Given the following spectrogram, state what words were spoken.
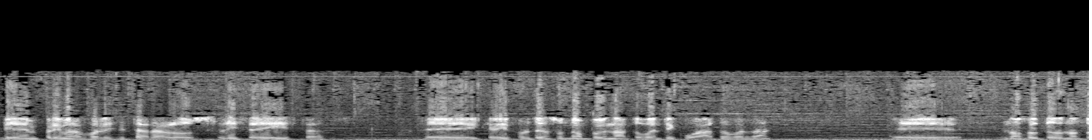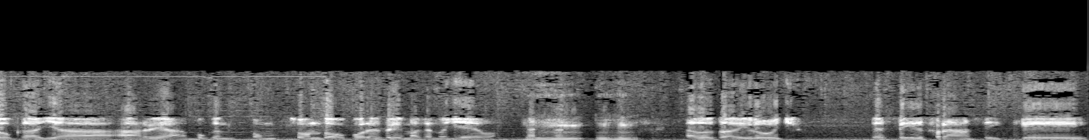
Bien, primero felicitar a los liceístas eh, que disfruten su campeonato 24, ¿verdad? Eh, nosotros nos toca ya arrear porque son, son dos por encima que nos llevan a los aguiluchos. Decir, Francis, que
